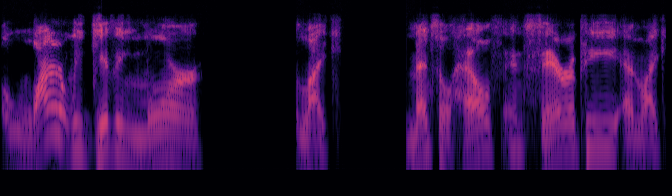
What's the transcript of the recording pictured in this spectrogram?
why aren't we giving more like mental health and therapy and like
